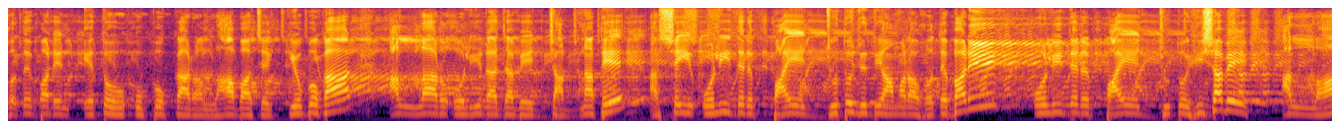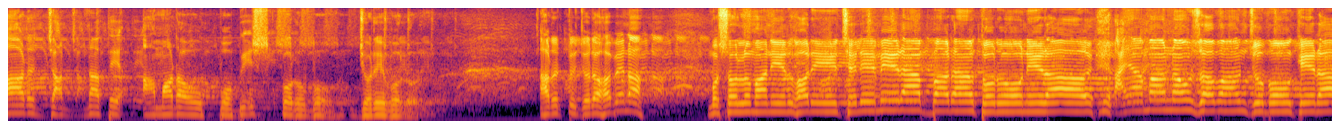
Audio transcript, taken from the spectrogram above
হতে পারেন এত উপকার, লাভ আছে। কি উপকার? আল্লাহর অলিরা যাবে জান্নাতে, আর সেই অলিদের পায়ে জুতো যদি আমরা হতে পারি, অলিদের পায়ে জুতো হিসাবে আল্লাহর জান্নাতে আমরাও প্রবেশ করব। জোরে বলুন। আর একটু জোরে হবে না? মুসলমানের ঘরে ছেলে মেয়েরা বাড়া তরুণেরা আয়ামানাও জবান যুবকেরা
